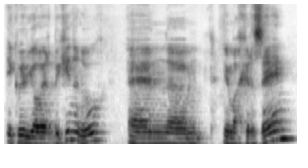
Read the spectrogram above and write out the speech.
ik wil jou er beginnen hoor, en ehm, je mag er zijn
